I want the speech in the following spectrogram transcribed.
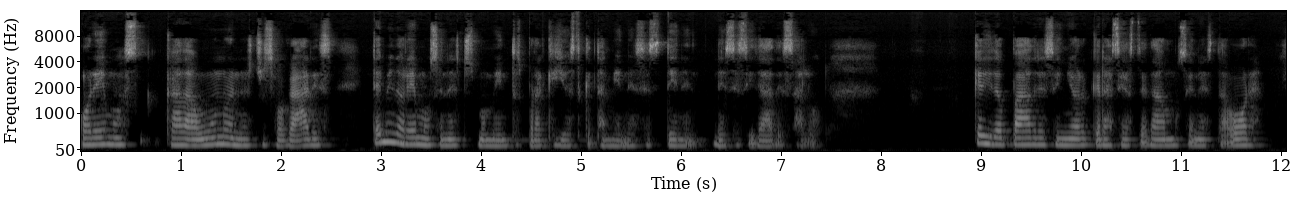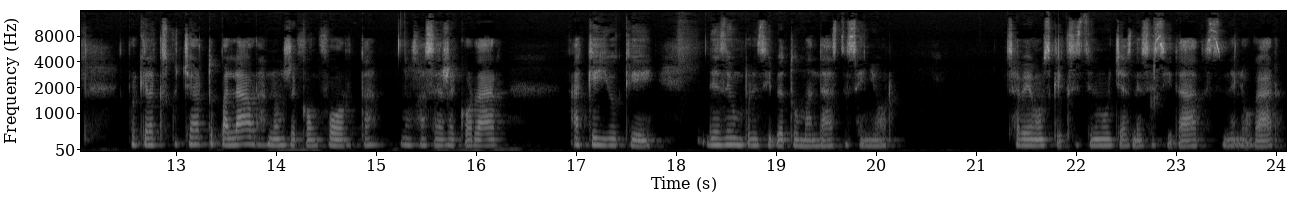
Oremos cada uno en nuestros hogares. También oremos en estos momentos por aquellos que también tienen necesidad de salud. Querido Padre, Señor, gracias te damos en esta hora, porque al escuchar tu palabra nos reconforta, nos hace recordar aquello que desde un principio tú mandaste, Señor, Sabemos que existen muchas necesidades en el hogar,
